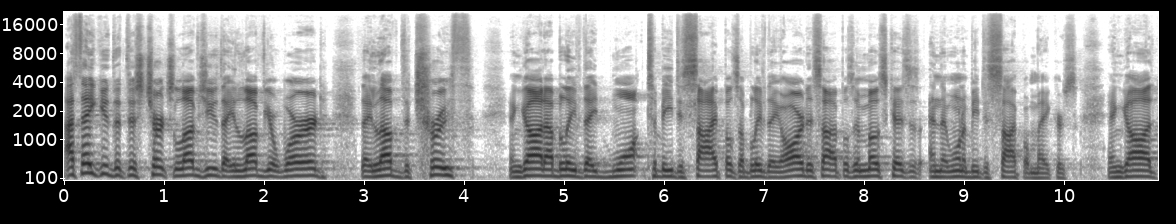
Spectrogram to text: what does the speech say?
I thank you that this church loves you. They love your word, they love the truth. And God, I believe they want to be disciples. I believe they are disciples in most cases, and they want to be disciple makers. And God,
